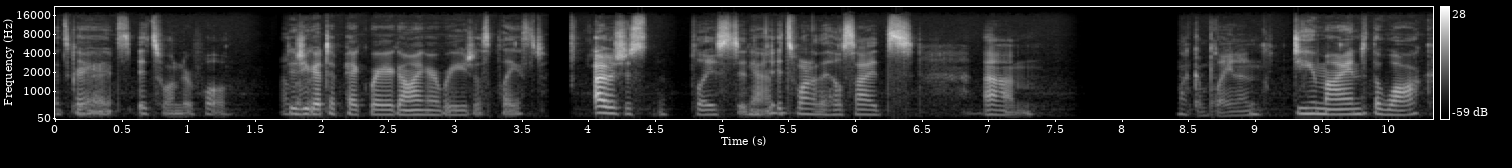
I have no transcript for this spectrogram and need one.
It's Yeah, great. it's it's wonderful. I Did you get to pick where you're going, or were you just placed? I was just placed, and Yeah. it's one of the hillsides. Um, I'm not complaining. Do you mind the walk?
